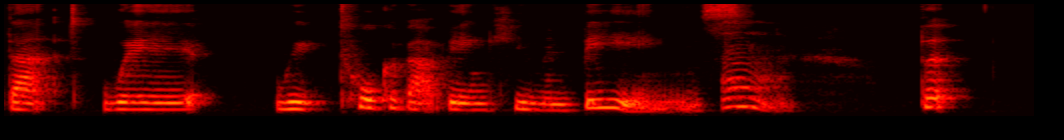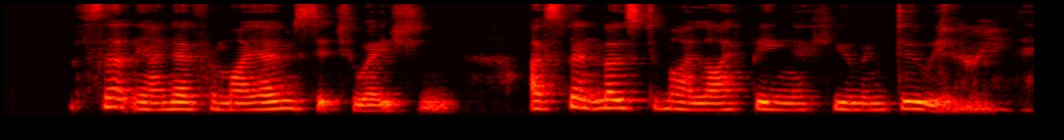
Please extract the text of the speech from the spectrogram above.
that we we talk about being human beings, mm, but certainly I know from my own situation, I've spent most of my life being a human doing. doing.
